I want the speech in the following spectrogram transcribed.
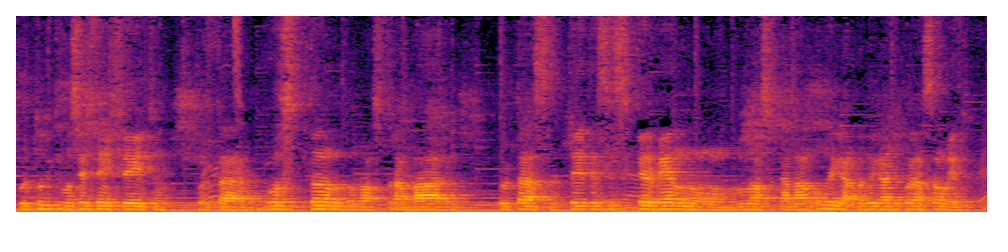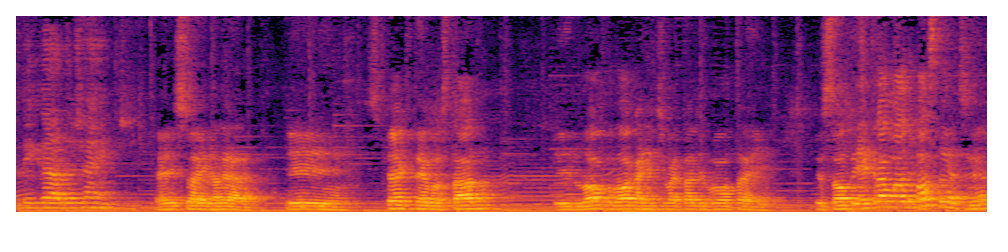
por tudo que vocês têm feito, por estar gostando do nosso trabalho, por estar ter, se inscrevendo no, no, nosso canal. Obrigado, obrigado de coração mesmo. Obrigada, gente. É isso aí, galera. E espero que tenha gostado. E logo, logo a gente vai estar de volta aí. O pessoal tem reclamado bastante, né?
